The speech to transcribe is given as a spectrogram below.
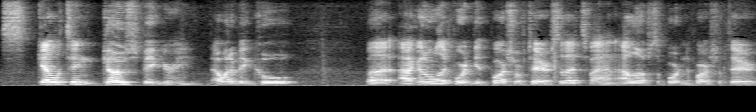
skeleton ghost figurine. That would have been cool. But I can only afford to get Parcel of Terror, so that's fine. I love supporting the Parcel of Terror.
